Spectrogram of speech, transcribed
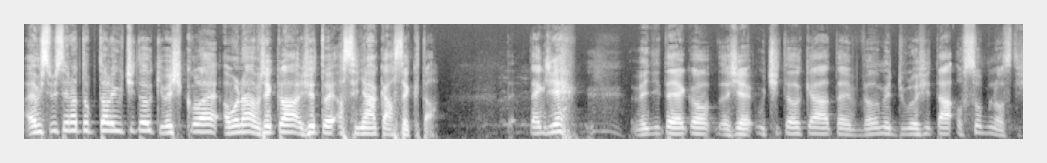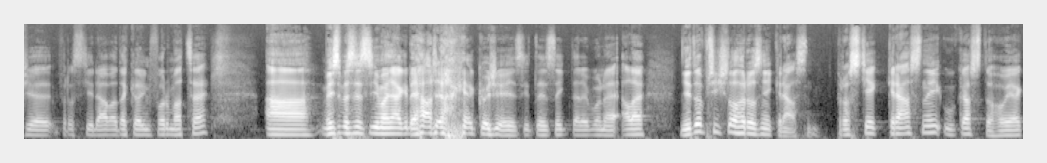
a my jsme se na to ptali učitelky ve škole a ona nám řekla, že to je asi nějaká sekta. Takže vidíte, jako, že učitelka to je velmi důležitá osobnost, že prostě dává takové informace. A my jsme se s nima nějak nehádali, jakože jestli to je sekta nebo ne, ale mně to přišlo hrozně krásný. Prostě krásný úkaz toho, jak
